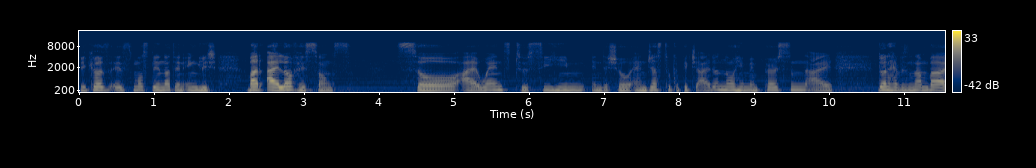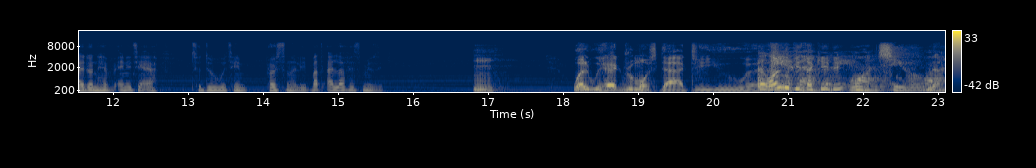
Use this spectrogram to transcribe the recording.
because it's mostly not in English, but I love his songs. So I went to see him in the show and just took a picture. I don't know him in person. I don't have his number. I don't have anything I have to do with him personally, but I love his music. Mm. Well, we heard rumors that you. Uh, Only Bisa Kdei. One zero one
